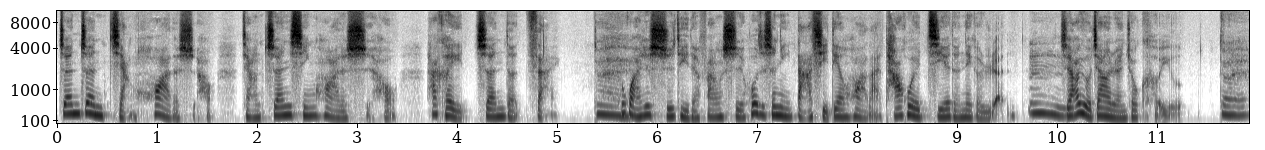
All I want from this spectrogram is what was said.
真正讲话的时候，讲真心话的时候，他可以真的在，对，不管是实体的方式，或者是你打起电话来，他会接的那个人，嗯，只要有这样的人就可以了。对，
